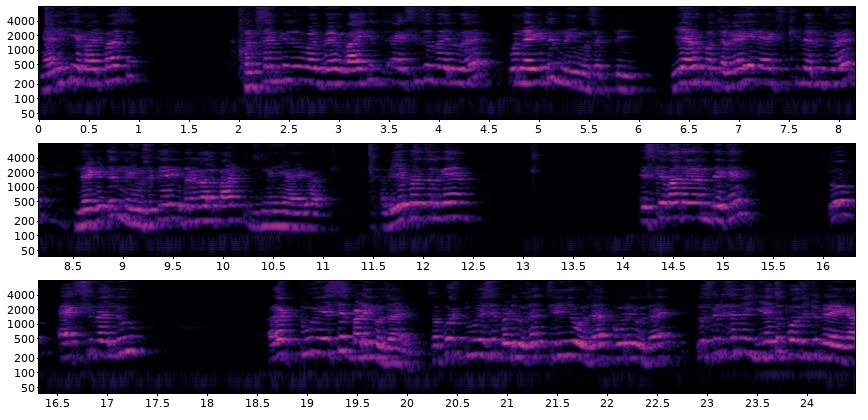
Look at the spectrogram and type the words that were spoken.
यानी कि हमारे पास फ़ंक्शन की जो वाई की एक्स की जो वैल्यू है, वो नेगेटिव नहीं हो सकती। ये हमें पता चल गया एक्स की वैल्यू जो है नेगेटिव नहीं हो सकती इधर वाला पार्ट नहीं आएगा। अब ये पता चल गया। इसके बाद अगर हम देखें तो x की वैल्यू अगर 2a से बड़ी हो जाए सपोज़ 2a से बड़ी हो जाए 3a हो जाए 4a हो जाए तो उस कंडीशन में ये तो पॉजिटिव रहेगा।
